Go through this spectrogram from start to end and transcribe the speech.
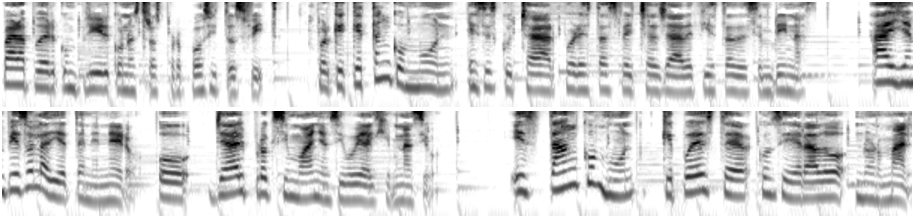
para poder cumplir con nuestros propósitos fit. Porque qué tan común es escuchar por estas fechas ya de fiestas decembrinas ay, ya empiezo la dieta en enero o ya el próximo año si voy al gimnasio. Es tan común que puede ser considerado normal.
